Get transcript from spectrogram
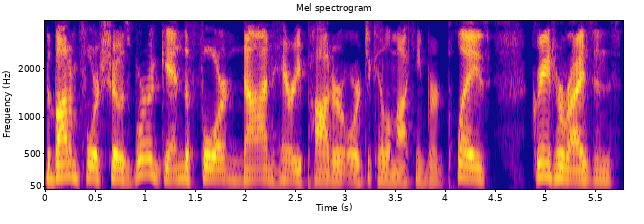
The bottom four shows were again the four non Harry Potter or To Kill a Mockingbird plays Grand Horizons,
